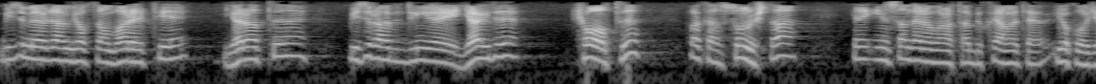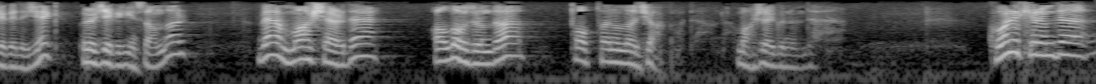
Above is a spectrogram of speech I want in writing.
Bizi Mevlam yoktan var etti, yarattı, bizi Rabbi dünyaya yaydı, çoğalttı. Fakat sonuçta yine insan denen var tabi kıyamete yok olacak edecek, ölecek insanlar. Ve mahşerde Allah huzurunda toplanılacak. Mahşer gününde. Kuran-ı Kerim'de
